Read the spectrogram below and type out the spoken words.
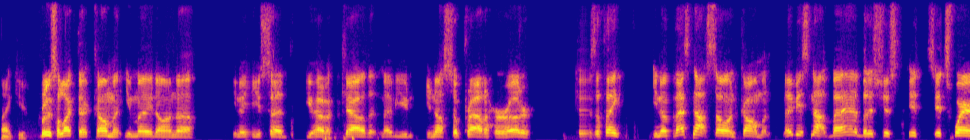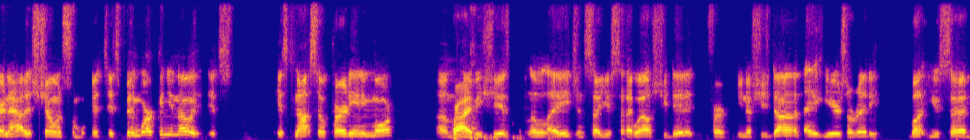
Thank you, Bruce. I like that comment you made on uh, you know, you said you have a cow that maybe you, you're not so proud of her udder. Because I think, you know, that's not so uncommon. Maybe it's not bad, but it's just, it's, it's wearing out. It's showing some, it, it's been working, you know, it, it's, it's not so pretty anymore. Um, right. Maybe she is a little age. And so you say, well, she did it for, you know, she's done it eight years already, but you said,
